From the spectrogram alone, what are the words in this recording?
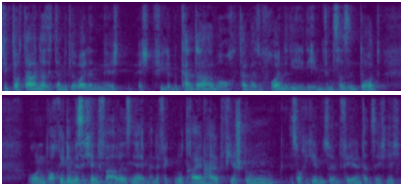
liegt auch daran, dass ich da mittlerweile echt, echt viele Bekannte habe, auch teilweise Freunde, die, die eben Winzer sind dort und auch regelmäßig hinfahre. Das sind ja im Endeffekt nur dreieinhalb, vier Stunden. Ist auch jedem zu empfehlen tatsächlich.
